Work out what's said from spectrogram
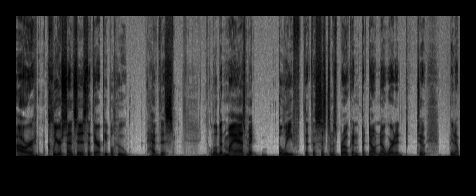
our clear sense is that there are people who have this a little bit miasmic belief that the system's broken, but don't know where to to you know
